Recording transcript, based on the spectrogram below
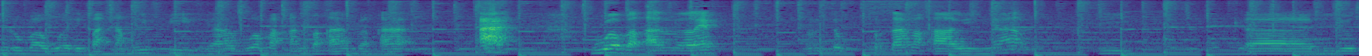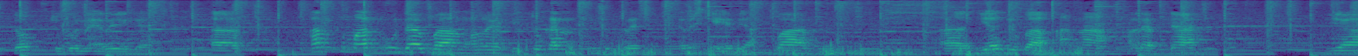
di rumah gua dipasang wifi ya gua makan bakalan bakal ah gua bakal live untuk pertama kalinya di eh, di YouTube Jugon Area guys. Eh, kan kemarin udah bang live itu kan untuk Rizky, Edi Akbar Eh, dia juga karena live-nya ya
